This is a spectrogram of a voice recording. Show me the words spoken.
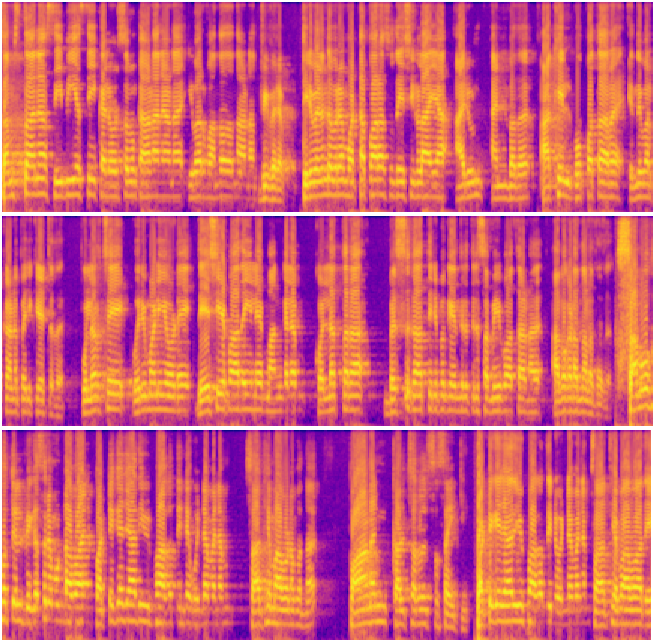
സംസ്ഥാന സി ബി എസ് ഇ കലോത്സവം കാണാനാണ് ഇവർ വന്നതെന്നാണ് വിവരം. തിരുവനന്തപുരം വട്ടപ്പാറ സ്വദേശികളായ അരുൺ അൻപത് അഖിൽ മുപ്പത്തി എന്നിവർക്കാണ് പരിക്കേറ്റത്. പുലർച്ചെ ഒരു മണിയോടെ ദേശീയപാതയിലെ മംഗലം കൊല്ലത്തറ ബസ് കാത്തിരിപ്പ് കേന്ദ്രത്തിന് സമീപത്താണ് അപകടം നടന്നത്. സമൂഹത്തിൽ വികസനമുണ്ടാവാൻ പട്ടികജാതി വിഭാഗത്തിന്റെ ഉന്നമനം സാധ്യമാവണമെന്ന് പാണൻ കൾച്ചറൽ സൊസൈറ്റി. പട്ടികജാതി വിഭാഗത്തിന്റെ ഉന്നമനം സാധ്യമാവാതെ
